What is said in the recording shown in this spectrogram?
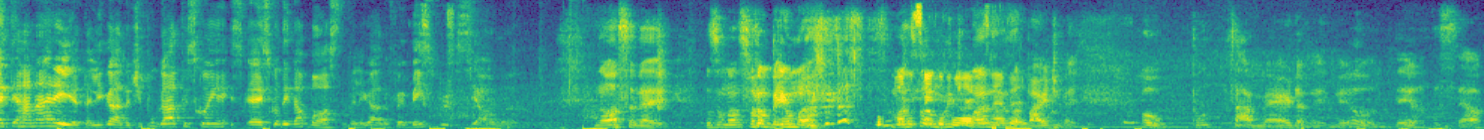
enterrar na areia, tá ligado? Tipo o gato esconhe- é, escondendo a bosta, tá ligado? Foi bem superficial, mano. Nossa, velho. Os humanos foram bem humanos. Os humanos foram sendo muito humanos, humanos né, nessa parte, velho. Ô, puta merda, velho. Meu Deus do céu.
